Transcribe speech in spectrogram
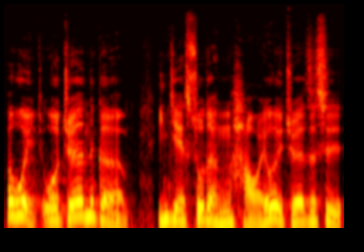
而我也我觉得那个莹杰说得很好，欸，哎，我也觉得这是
